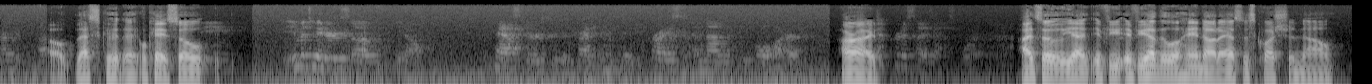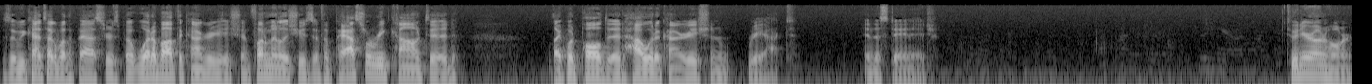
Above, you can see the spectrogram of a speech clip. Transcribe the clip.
reconcile? Oh, that's good. Okay, so imitators of, you know, pastors who are trying to imitate Christ, and then people are all right. criticizing us for it. All right, so yeah, if you if you have the little handout, I asked this question now. So we kind of talk about the pastors, but what about the congregation? Fundamental issues. If a pastor recounted, like what Paul did, how would a congregation react in this day and age? Tooting your own horn.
